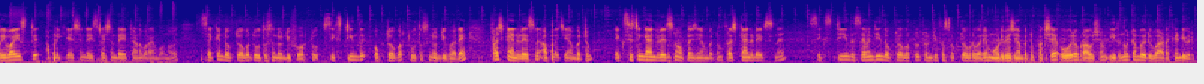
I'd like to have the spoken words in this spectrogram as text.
റിവൈസ്ഡ് അപ്ലിക്കേഷൻ രജിസ്ട്രേഷൻ ഡേറ്റ് ആണ് പറയാൻ പോകുന്നത്. Second October two thousand twenty four to sixteenth October two thousand twenty വരെ ഫ്രഷ് കാൻഡിഡേറ്റ്സിന് അപ്ലൈ ചെയ്യാൻ പറ്റും. എക്സിസ്റ്റിംഗ് കാൻഡിഡേറ്റ്സിനും അപ്ലൈ ചെയ്യാൻ പറ്റും. ഫ്രഷ് കാൻഡിഡേറ്റ്സിന് sixteenth seventeenth October to twenty first October വരെ മോഡിഫൈ ചെയ്യാൻ പറ്റും. പക്ഷേ ഓരോ പ്രാവശ്യം ഇരുന്നൂറ്റമ്പത് രൂപ അടക്കേണ്ടി വരും.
